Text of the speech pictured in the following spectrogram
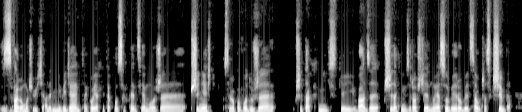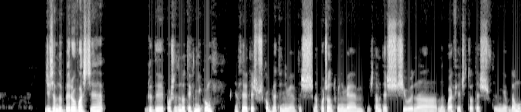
z wagą oczywiście, ale nie wiedziałem tego, jakie ta konsekwencje może przynieść, z tego powodu, że przy tak niskiej wadze, przy takim wzroście, no ja sobie robię cały czas krzywdę. Gdzieś tam dopiero właśnie, gdy poszedłem do technikum, ja wtedy też już kompletnie nie miałem też, na początku nie miałem gdzieś tam też siły na, na WF-ie, czy to też wtedy nie w domu,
